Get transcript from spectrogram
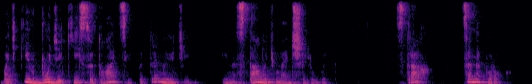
батьки в будь-якій ситуації підтримують її і не стануть менше любити. Страх це не порок.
